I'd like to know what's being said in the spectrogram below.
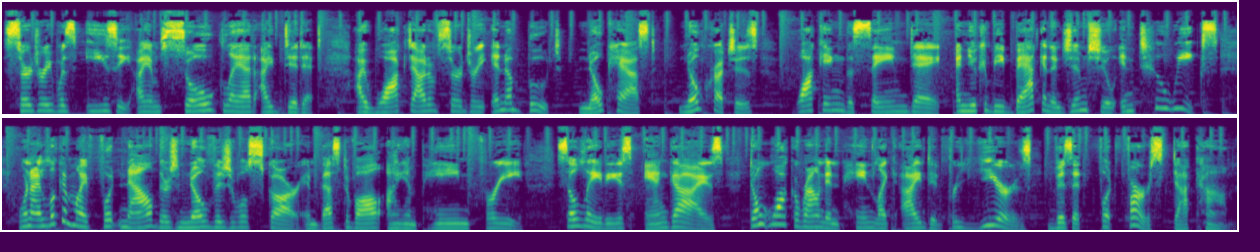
Surgery was easy. I am so glad I did it. I walked out of surgery in a boot, no cast, no crutches, walking the same day. And you can be back in a gym shoe in two weeks. When I look at my foot now, there's no visual scar. And best of all, I am pain free. So, ladies and guys, don't walk around in pain like I did for years. Visit footfirst.com.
